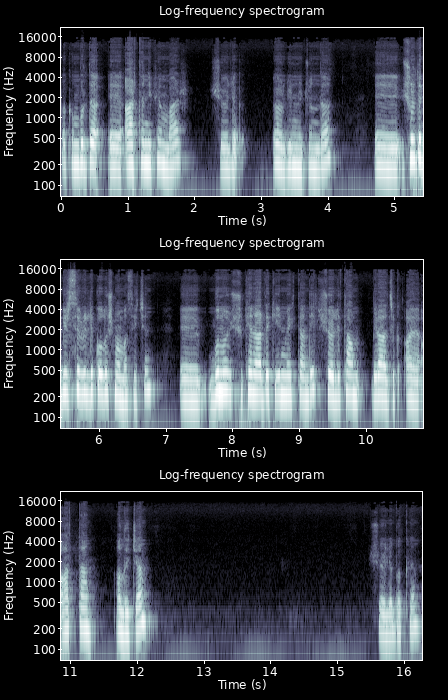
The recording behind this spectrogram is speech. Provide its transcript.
Bakın burada e, artan ipim var. Şöyle örgünün ucunda. E, şurada bir sivrilik oluşmaması için e, bunu şu kenardaki ilmekten değil şöyle tam birazcık e, alttan alacağım. Şöyle bakın.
